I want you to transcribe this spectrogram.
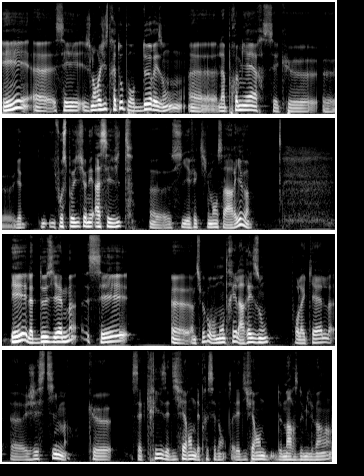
et je l'enregistre très tôt pour deux raisons. la première, c'est que il faut se positionner assez vite si effectivement ça arrive. Et la deuxième, c'est un petit peu pour vous montrer la raison pour laquelle j'estime que cette crise est différente des précédentes. Elle est différente de mars 2020,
